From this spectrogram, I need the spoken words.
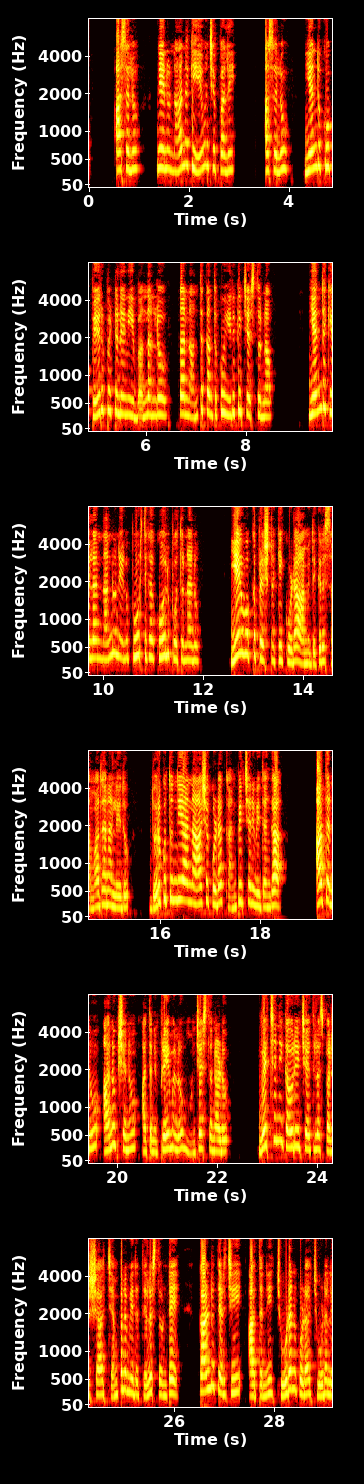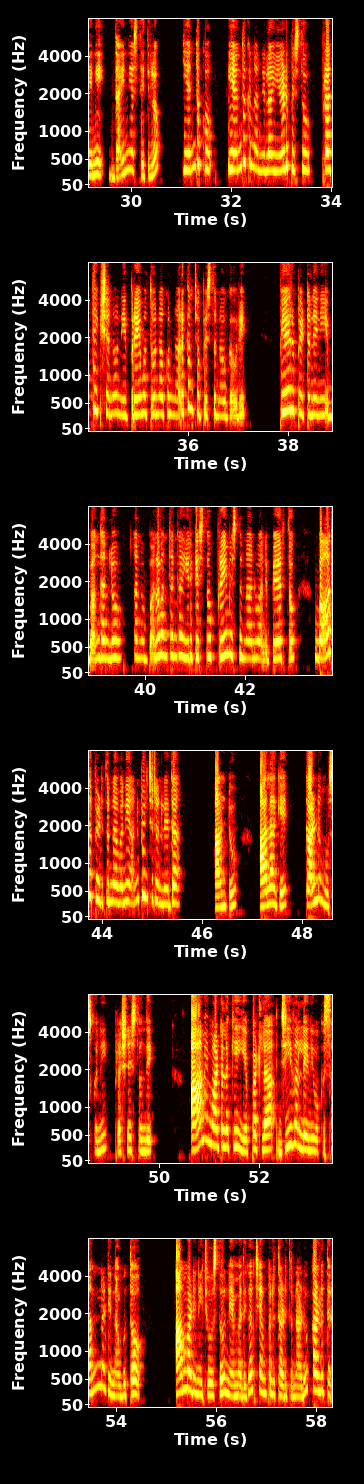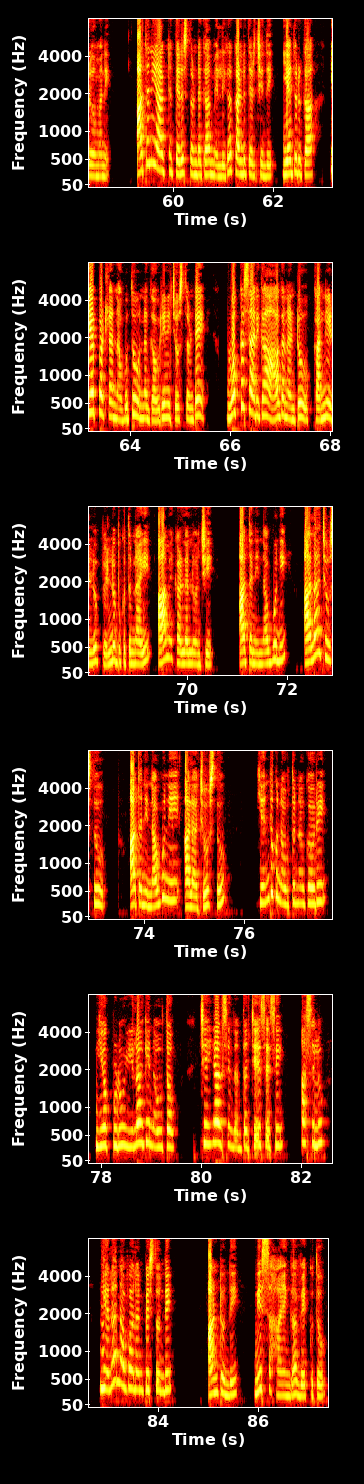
అసలు నేను నాన్నకి ఏమని చెప్పాలి? అసలు ఎందుకు పేరు పెట్టలేని ఈ బంధంలో నన్ను అంతకంతకు ఇరికించేస్తున్నావు? ఎందుకిలా నన్ను నేను పూర్తిగా కోల్పోతున్నాను? ఏ ఒక్క ప్రశ్నకి కూడా ఆమె దగ్గర సమాధానం లేదు. దొరుకుతుంది అన్న ఆశ కూడా కనిపించని విధంగా అతను అనుక్షణం అతని ప్రేమలో ముంచేస్తున్నాడు. వెచ్చని గౌరీ చేతుల స్పర్శ చెంపల మీద తెలుస్తుంటే కళ్ళు తెరిచి అతన్ని చూడను కూడా చూడలేని దైన్య స్థితిలో ఎందుకు? ఎందుకు నన్ను ఇలా ఏడిపిస్తూ ప్రతి క్షణం నీ ప్రేమతో నాకు నరకం చూపిస్తున్నావు గౌరీ? పేరు పెట్టలేని బంధంలో నన్ను బలవంతంగా ఇరికిస్తూ ప్రేమిస్తున్నాను అనే పేరుతో బాధ పెడుతున్నావని అనిపించడం లేదా? అంటూ అలాగే కళ్ళు మూసుకుని ప్రశ్నిస్తుంది. ఆమె మాటలకి ఎప్పట్లా జీవం లేని ఒక సన్నటి నవ్వుతో అమ్మడిని చూస్తూ నెమ్మదిగా చెంపలు తడుతున్నాడు కళ్ళు తెరవమని. అతని ఆజ్ఞ తెరుస్తుండగా మెల్లిగా కళ్ళు తెరిచింది. ఎదురుగా ఎప్పట్లా నవ్వుతూ ఉన్న గౌరీని చూస్తుంటే ఒక్కసారిగా ఆగనంటూ కన్నీళ్ళు పెళ్ళుబుకుతున్నాయి ఆమె కళ్ళల్లోంచి. అతని నవ్వుని అలా చూస్తూ అతని నవ్వుని అలా చూస్తూ ఎందుకు నవ్వుతున్నావు గౌరీ? ఎప్పుడు ఇలాగే నవ్వుతావు? చేయాల్సిందంతా చేసేసి అసలు ఎలా నవ్వాలనిపిస్తుంది? అంటుంది నిస్సహాయంగా వెక్కుతూ.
